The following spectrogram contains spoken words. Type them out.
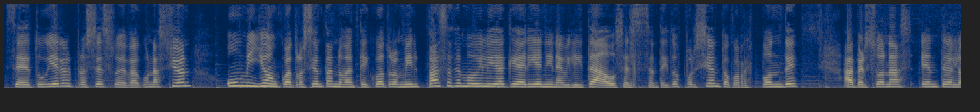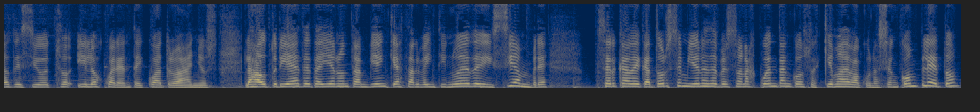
se detuviera el proceso de vacunación, 1.494.000 pases de movilidad quedarían inhabilitados. El 62% corresponde a personas entre los 18 y los 44 años. Las autoridades detallaron también que hasta el 29 de diciembre cerca de 14 millones de personas cuentan con su esquema de vacunación completo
